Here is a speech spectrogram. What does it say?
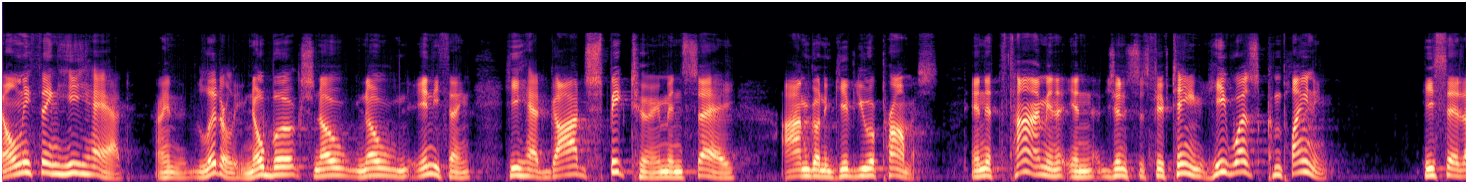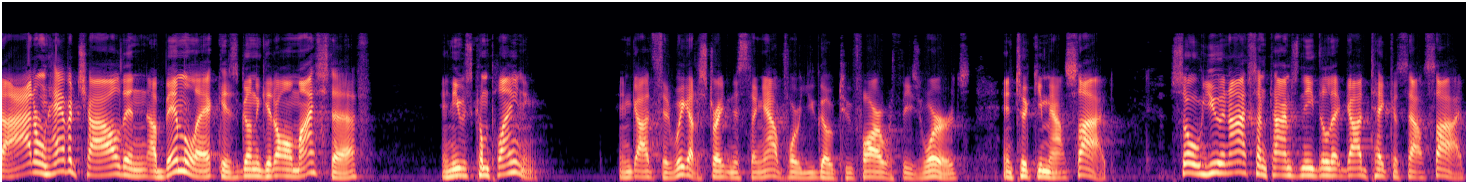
only thing he had, and literally no books, no, no anything, he had God speak to him and say, I'm going to give you a promise. And at the time in, in Genesis 15, he was complaining. He said, I don't have a child, and Abimelech is going to get all my stuff. And he was complaining. And God said, We got to straighten this thing out before you go too far with these words, and took him outside. So you and I sometimes need to let God take us outside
